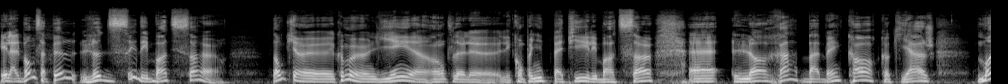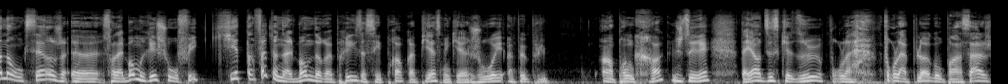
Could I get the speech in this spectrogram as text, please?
Et l'album s'appelle L'Odyssée des bâtisseurs. Donc, il y a un- comme un lien entre le- le- les compagnies de papier et les bâtisseurs. Euh, Laura Babin, Corps Coquillage. Mon oncle Serge, euh, son album Réchauffé, qui est en fait un album de reprise de ses propres pièces, mais qui a joué un peu plus en punk rock, je dirais. D'ailleurs, disque dur pour la, pour la plug au passage.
